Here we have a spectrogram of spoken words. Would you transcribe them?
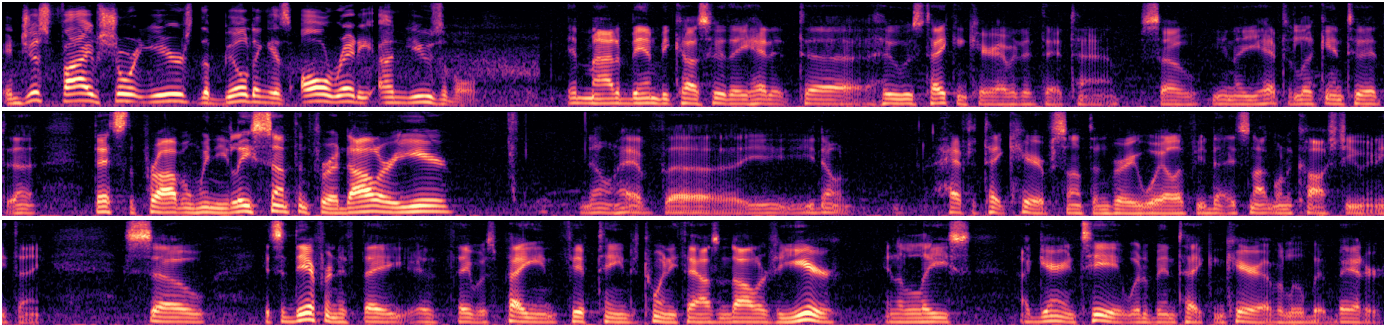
in just five short years, the building is already unusable. It might have been because who they had it, uh, who was taking care of it at that time. So you know, you have to look into it. Uh, that's the problem when you lease something for a dollar a year. You don't have uh, you, you don't have to take care of something very well if you it's not going to cost you anything. So it's different if they if they was paying fifteen to twenty thousand dollars a year in a lease. I guarantee it would have been taken care of a little bit better.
